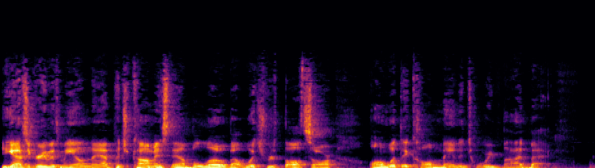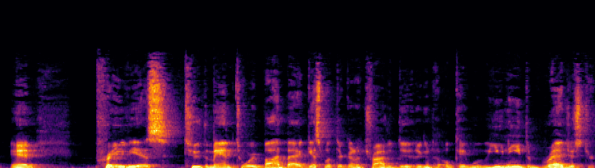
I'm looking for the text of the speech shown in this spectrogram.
You guys agree with me on that? Put your comments down below about what your thoughts are on what they call mandatory buyback. And previous to the mandatory buyback, guess what they're going to try to do? They're going to, okay, well, you need to register.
